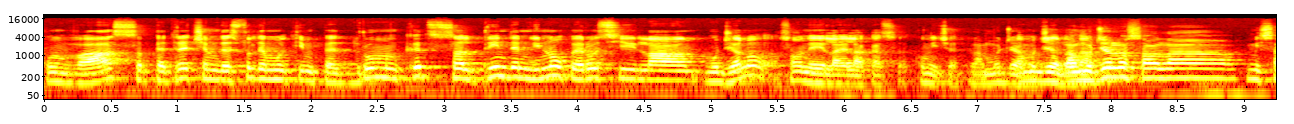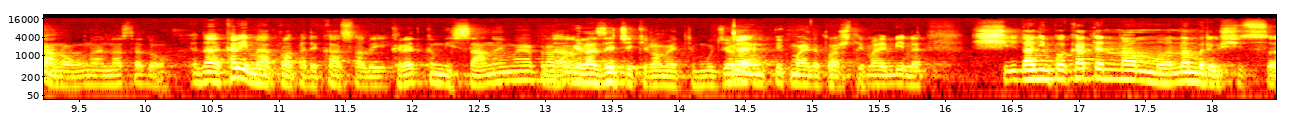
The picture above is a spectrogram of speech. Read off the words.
cumva să petrecem destul de mult timp pe drum încât să-l prindem din nou pe Rossi la Mugello? Sau unde e la el acasă? Cum e ce? La Mugello. La Mugello, la da. Mugello sau la Misano, una din astea două. Da, care e mai aproape de casa lui? Cred că Misano e mai aproape, da. că e la 10 km. Mugello da. e un pic mai departe. știi mai bine. Și, dar din păcate n-am, n-am reușit să...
